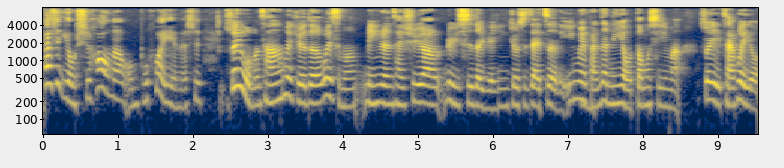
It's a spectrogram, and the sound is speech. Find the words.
但是有时候呢，我们不会演的是，所以我们常常会觉得，为什么名人才需要律师的原因，就是在这里，因为反正你有东西嘛。所以才会有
